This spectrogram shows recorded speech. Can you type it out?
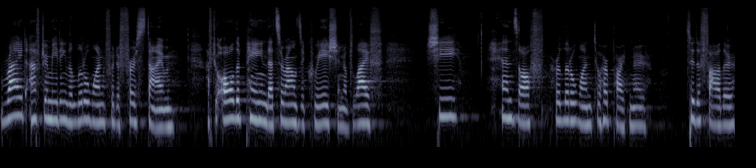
right after meeting the little one for the first time, after all the pain that surrounds the creation of life, she hands off her little one to her partner, to the father,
